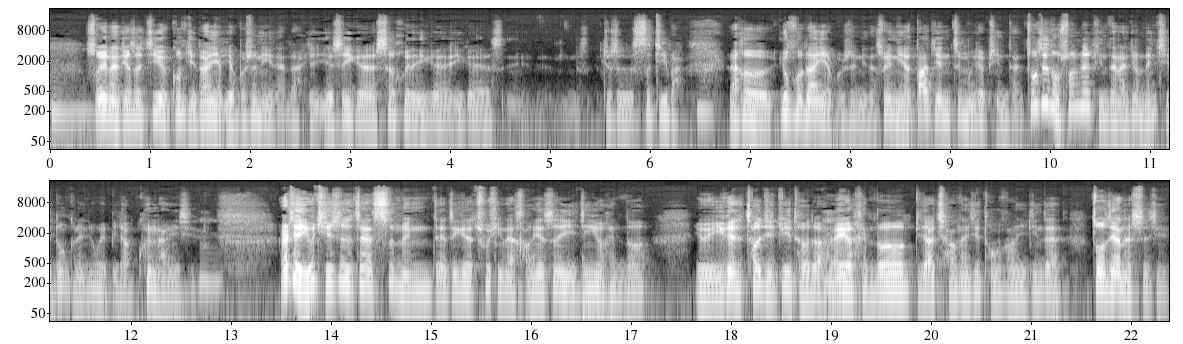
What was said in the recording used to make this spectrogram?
嗯。所以呢，就是既有供给端也也不是你的，对吧？也也是一个社会的一个一个呃就是司机吧，然后用户端也不是你的，所以你要搭建这么一个平台，做这种双边平台呢，就能启动可能就会比较困难一些。嗯。而且尤其是在四轮的这个出行的行业，是已经有很多有一个超级巨头，对吧？嗯还有很多比较强的一些同行已经在做这样的事情，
